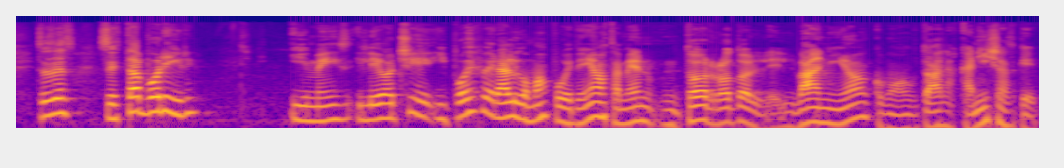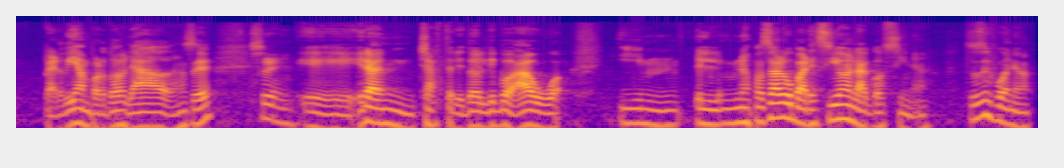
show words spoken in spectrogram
Entonces, se está por ir. Y, me, y le digo, che, ¿y podés ver algo más? Porque teníamos también todo roto el, el baño, como todas las canillas que perdían por todos lados, no sé. Sí. Eh, era un chastre todo el tipo de agua. Y mm, el- nos pasó algo parecido en la cocina. Entonces, bueno,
